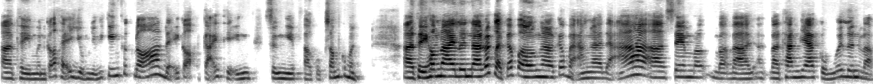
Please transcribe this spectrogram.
à, thì mình có thể dùng những cái kiến thức đó để có cải thiện sự nghiệp và cuộc sống của mình À, thì hôm nay Linh rất là cảm ơn các bạn đã xem và và và tham gia cùng với Linh và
